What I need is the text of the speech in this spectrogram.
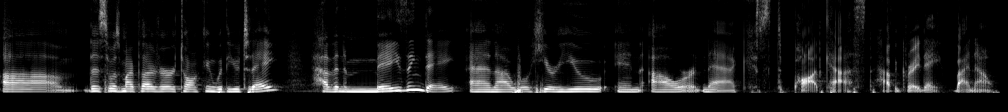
um, this was my pleasure talking with you today. Have an amazing day, and I will hear you in our next podcast. Have a great day. Bye now.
